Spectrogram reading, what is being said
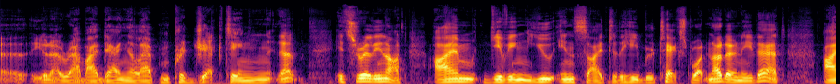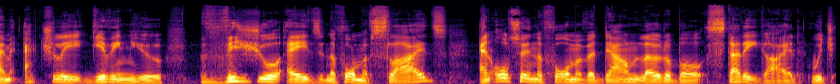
uh, you know Rabbi Daniel Lapin projecting. No, it's really not. I'm giving you insight to the Hebrew text. What? Not only that, I'm actually giving you visual aids in the form of slides and also in the form of a downloadable study guide, which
